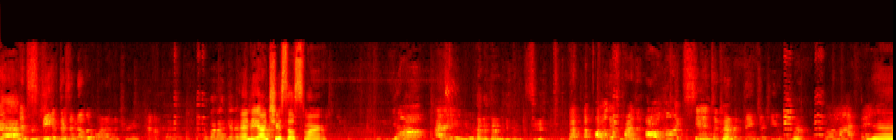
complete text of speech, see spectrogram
Yeah. And Steve, there's another one on the tree. We're gonna get a Andy, aren't you so smart? Yeah. I already knew. I didn't even see it. All these presents, all the like Santa Ken. covered things are huge. Where? For my face. Yeah.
